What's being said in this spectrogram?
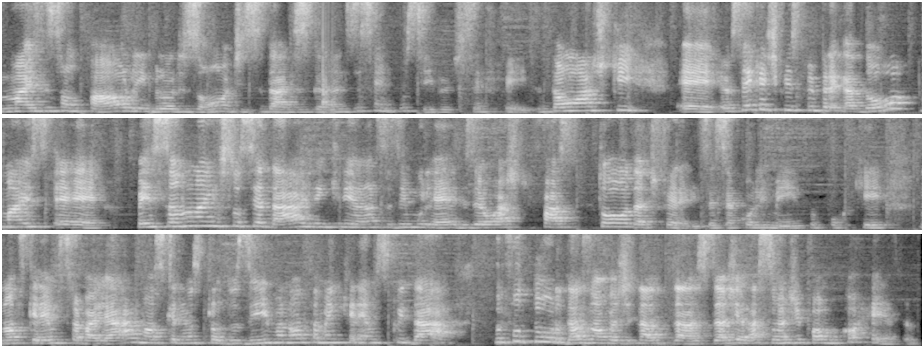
Mas em São Paulo, em Belo Horizonte, em cidades grandes, isso é impossível de ser feito. Então, eu acho que, é, eu sei que é difícil para o empregador, mas é, pensando na sociedade, em crianças, em mulheres, eu acho que faz toda a diferença esse acolhimento, porque nós queremos trabalhar, nós queremos produzir, mas nós também queremos cuidar do futuro das novas das, das gerações de forma correta.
